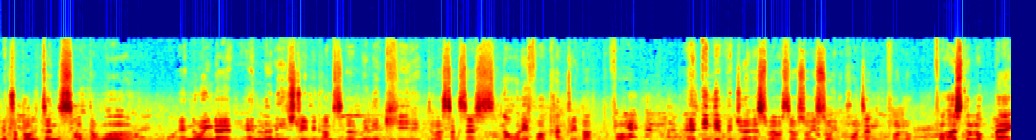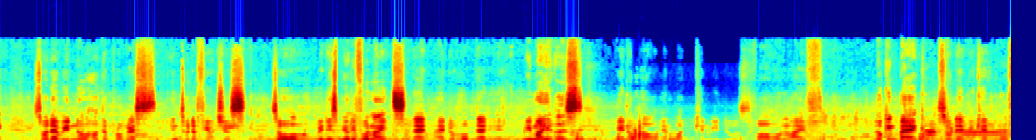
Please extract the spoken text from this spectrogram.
metropolitans of the world and knowing that and learning history becomes a really key to a success not only for a country but for an individual as well. So, so it's so important for look for us to look back so that we know how to progress into the futures. So with this beautiful nights that I do hope that it remind us, you know, how and what can we do for our own life, looking back so that we can move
